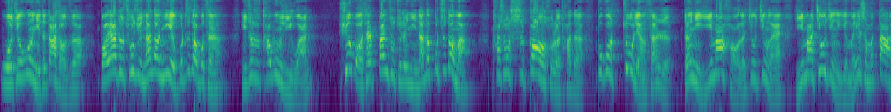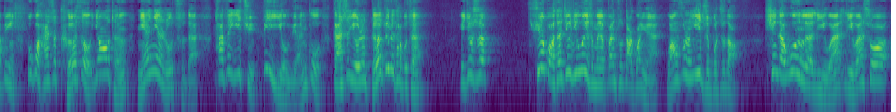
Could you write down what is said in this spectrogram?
我就问你的大嫂子，宝丫头出去，难道你也不知道不成？也就是他问李纨，薛宝钗搬出去了，你难道不知道吗？他说是告诉了他的，不过住两三日，等你姨妈好了就进来。姨妈究竟也没什么大病，不过还是咳嗽、腰疼，年年如此的。他这一去必有缘故，敢是有人得罪了他不成？也就是薛宝钗究竟为什么要搬出大观园？王夫人一直不知道，现在问了李纨，李纨说。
